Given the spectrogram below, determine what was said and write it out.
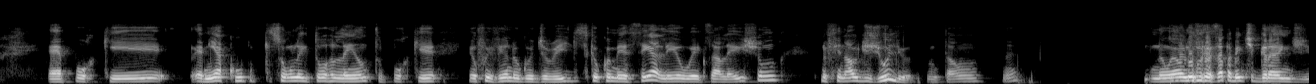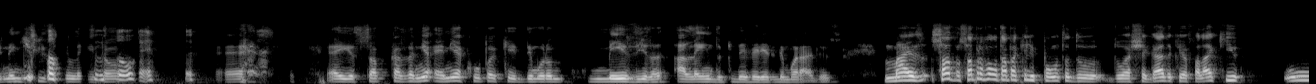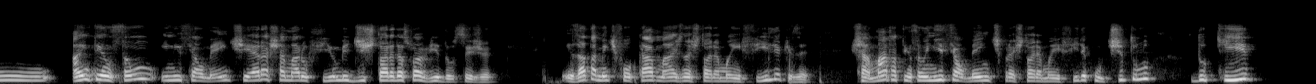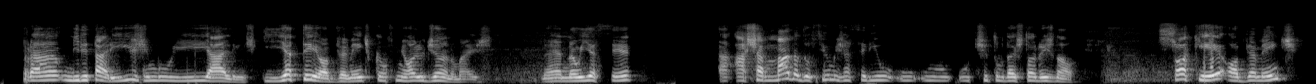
é porque é minha culpa que sou um leitor lento, porque eu fui ver no Goodreads que eu comecei a ler o Exhalation no final de julho. Então, né? Não é um livro exatamente grande, nem difícil de ler. Então, não é. É, é isso, só por causa da minha. É minha culpa que demorou meses além do que deveria ter demorado isso. Mas só, só para voltar para aquele ponto do, do A Chegada que eu ia falar, que o, a intenção inicialmente era chamar o filme de História da Sua Vida, ou seja, exatamente focar mais na história mãe e filha, quer dizer, chamar a atenção inicialmente para a história mãe e filha com o título, do que para militarismo e aliens, que ia ter, obviamente, porque é um filme hollywoodiano, mas né? Não ia ser. A, a, chamada do filme já seria o, o, o título da história original. Só que, obviamente,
